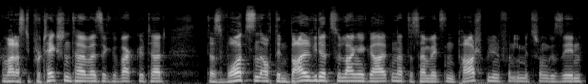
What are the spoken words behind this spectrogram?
war, dass die Protection teilweise gewackelt hat, dass Watson auch den Ball wieder zu lange gehalten hat. Das haben wir jetzt in ein paar Spielen von ihm jetzt schon gesehen.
